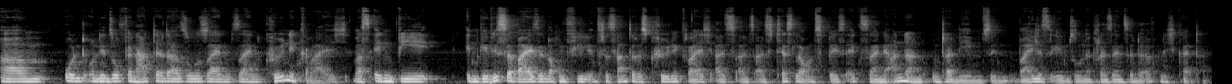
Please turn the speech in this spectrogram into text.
Ähm, und, und insofern hat er da so sein, sein Königreich, was irgendwie in gewisser Weise noch ein viel interessanteres Königreich als, als, als Tesla und SpaceX seine anderen Unternehmen sind, weil es eben so eine Präsenz in der Öffentlichkeit hat.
